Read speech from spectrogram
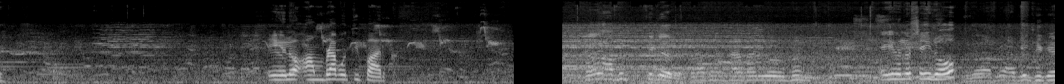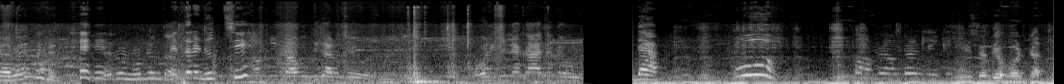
এই হলো আমরাবতী পার্ক। যাবে এই হলো সেই রোপ। আপনি ভেতরে ঢুকছি। দেখ। ও! যাচ্ছে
